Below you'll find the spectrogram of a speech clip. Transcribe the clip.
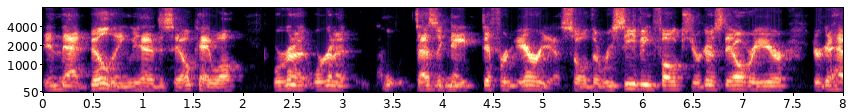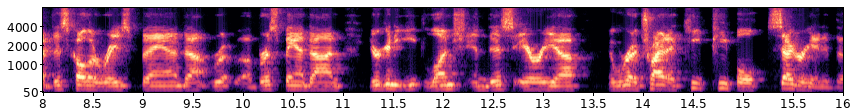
in that building, we had to say, okay, well, we're gonna we're gonna designate different areas. So the receiving folks, you're going to stay over here. You're going to have this color race band, uh, a wristband on. You're going to eat lunch in this area. And we're going to try to keep people segregated. The,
